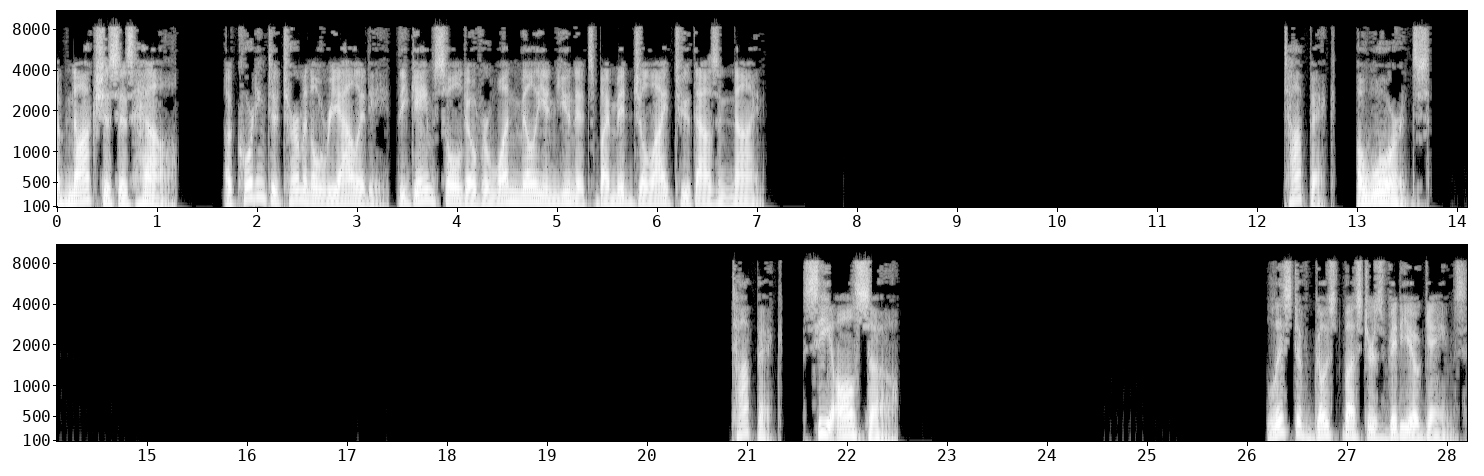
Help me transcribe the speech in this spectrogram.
obnoxious as hell. According to Terminal Reality, the game sold over 1 million units by mid-July 2009. Topic: Awards. Topic: See also. List of Ghostbusters video games.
